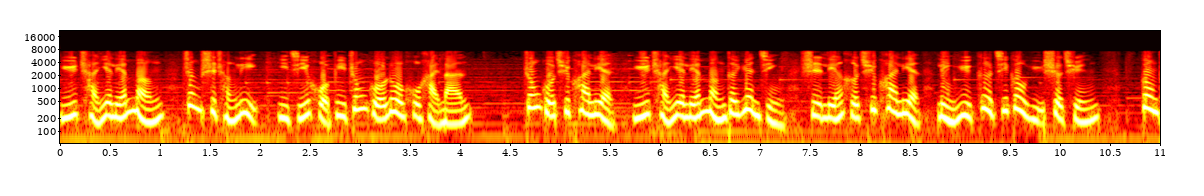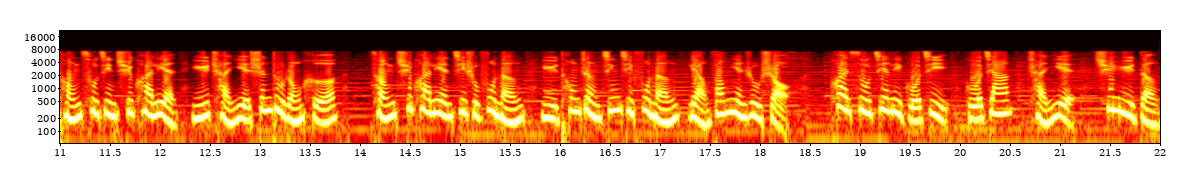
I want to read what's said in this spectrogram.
与产业联盟正式成立，以及火币中国落户海南。中国区块链与产业联盟的愿景是联合区块链领域各机构与社群，共同促进区块链与产业深度融合。从区块链技术赋能与通证经济赋能两方面入手，快速建立国际、国家、产业、区域等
